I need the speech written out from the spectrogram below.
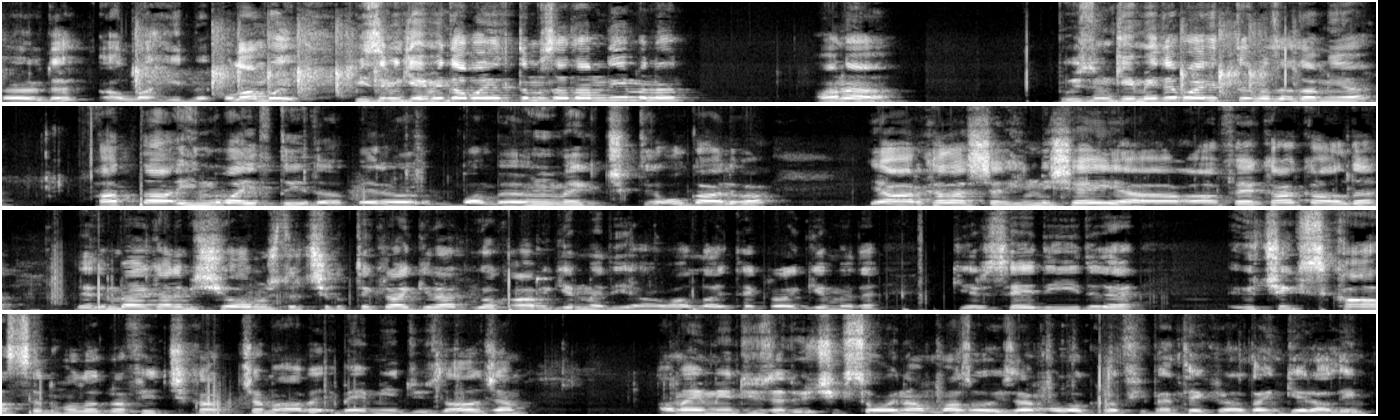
öldü. Allah ilmi. Ulan bu bizim gemide bayılttığımız adam değil mi lan? Ana. Bu bizim gemide bayılttığımız adam ya. Hatta ilmi bayılttıydı. Benim önüme çıktı. O galiba. Ya arkadaşlar Hilmi şey ya AFK kaldı. Dedim belki hani bir şey olmuştur çıkıp tekrar girer. Yok abi girmedi ya. Vallahi tekrar girmedi. Girseydi iyiydi de 3x kalsın holografi çıkartacağım abi. M700'ü alacağım. Ama M700'de de 3x oynanmaz. O yüzden holografi ben tekrardan geri alayım.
